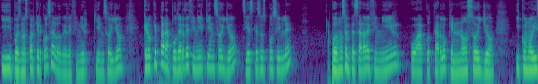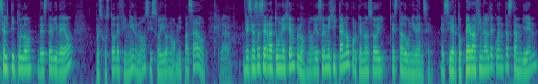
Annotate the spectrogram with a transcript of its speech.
Y pues no es cualquier cosa lo de definir quién soy yo. Creo que para poder definir quién soy yo, si es que eso es posible, podemos empezar a definir o a acotar lo que no soy yo. Y como dice el título de este video, pues justo definir, ¿no? Si soy o no mi pasado. Claro. Decías hace rato un ejemplo, ¿no? Yo soy mexicano porque no soy estadounidense, es cierto, pero a final de cuentas también,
